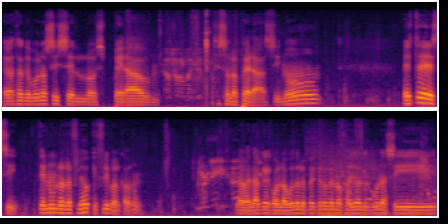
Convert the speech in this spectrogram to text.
Es bastante bueno si se lo espera. Si se lo espera. Si no... Este sí. Tiene un reflejo que flipa el cabrón. La verdad que con la WP creo que no ha fallado ninguna así.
